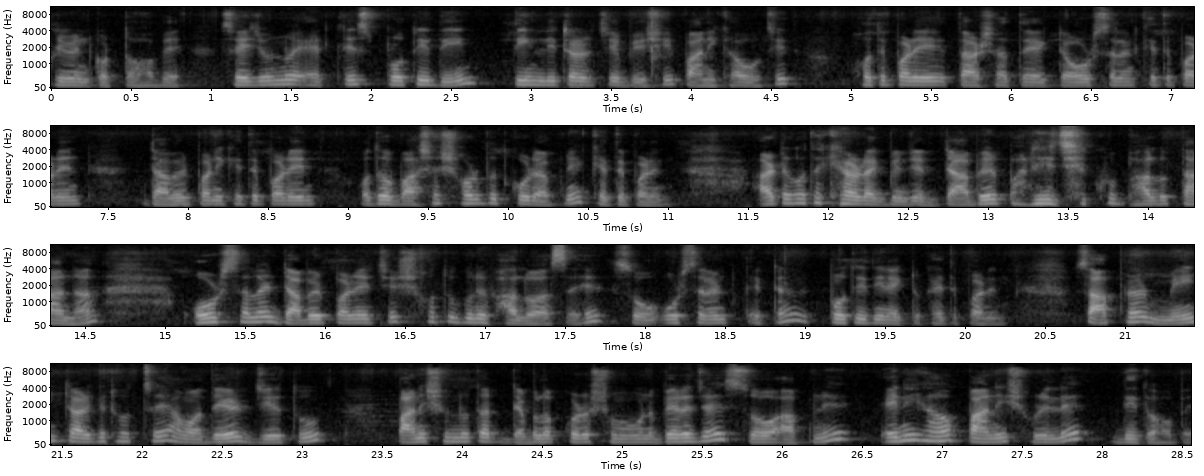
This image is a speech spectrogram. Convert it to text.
প্রিভেন্ট করতে হবে। সেই জন্য অ্যাটলিস্ট প্রতিদিন তিন লিটারের চেয়ে বেশি পানি খাওয়া উচিত। হতে পারে, তার সাথে একটা ওট স্যালাড খেতে পারেন, ডাবের পানি খেতে পারেন, অথবা বাসায় শরবত করে আপনি খেতে পারেন। আরেকটা কথা খেয়াল রাখবেন যে ডাবের পানি যে খুব ভালো তা না ওট স্যালাড ডাবের পানির চেয়ে শতগুণে ভালো আছে। সো ওট স্যালাড এটা প্রতিদিন একটু খাইতে পারেন। সো আপনার মেইন টার্গেট হচ্ছে আমাদের যেহেতু পানি শূন্যতা ডেভেলপ করার সম্ভাবনা বেড়ে যায় সো আপনি এনি হাও পানি শরীরে দিতে হবে।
